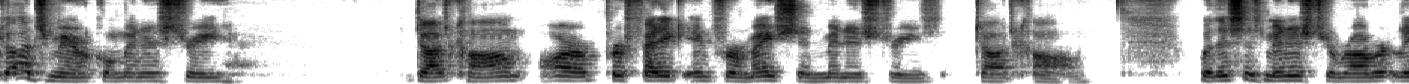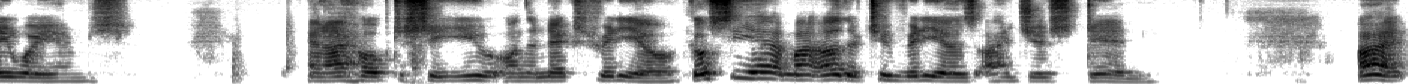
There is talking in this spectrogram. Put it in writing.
godsmiracleministry.com or propheticinformationministries.com. Well, this is Minister Robert Lee Williams and I hope to see you on the next video. Go see uh, my other two videos I just did. Alright,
